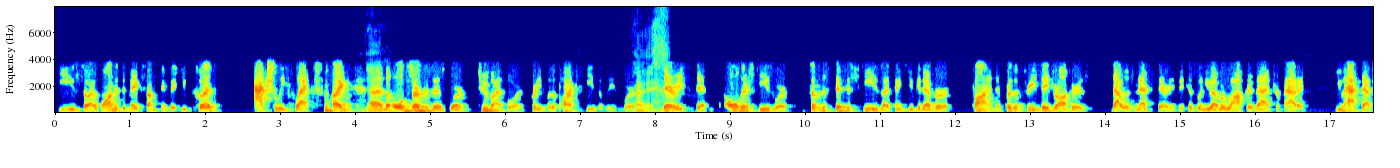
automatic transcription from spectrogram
skis. So I wanted to make something that you could actually flex. like yeah. uh, the old surfaces were two by fours, pretty the park skis at least were right. very stiff. All their skis were some of the stiffest skis I think you could ever find. And for the three stage rockers, that was necessary because when you have a rocker that dramatic, you have to have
